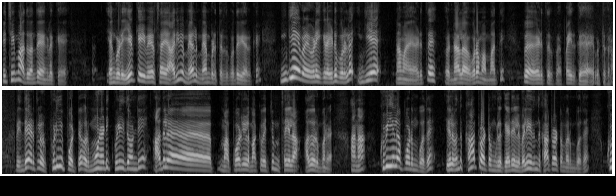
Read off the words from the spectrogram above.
நிச்சயமாக அது வந்து எங்களுக்கு எங்களுடைய இயற்கை விவசாய அறிவை மேலும் மேம்படுத்துறதுக்கு உதவியாக இருக்குது இங்கேயே விளைக்கிற இடுபொருளை இங்கேயே நம்ம எடுத்து ஒரு நல்ல உரமாக மாற்றி எடுத்து பயிருக்கு விட்டுக்கிறோம். இப்போ இந்த இடத்துல ஒரு குழி போட்டு ஒரு மூணு அடி குழி தோண்டி அதில் ம பொருளில் மக்க வச்சும் செய்யலாம். அது ஒரு முறை. ஆனால் குவியலாக போடும்போது இதில் வந்து காற்றோட்டம் உங்களுக்கு இடையில வெளியிருந்து காற்றோட்டம் வரும்போது கு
